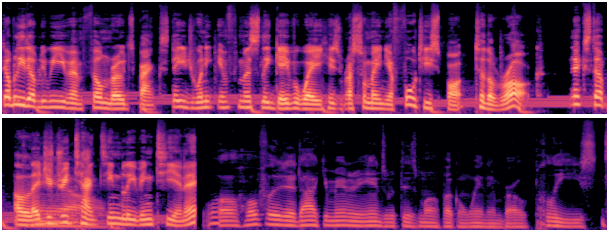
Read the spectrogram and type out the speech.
WWE even filmed Rhodes backstage when he infamously gave away his WrestleMania 40 spot to The Rock. Next up, a legendary tag team leaving TNA. Well, hopefully the documentary ends with this motherfucker winning, bro. Please.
